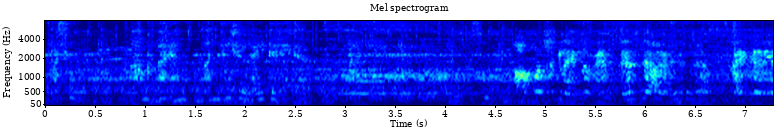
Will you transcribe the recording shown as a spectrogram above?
வசந்த், அங்க பாரு, அந்த வீட்டுல light எரியுது. ஆப்போசிட்ல இன்னும் வீடு சேர்த்தே ஆகுது லைட் எரிய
